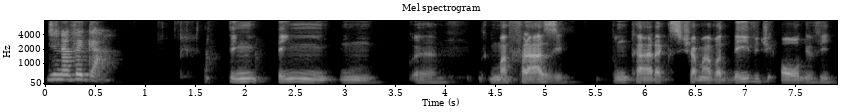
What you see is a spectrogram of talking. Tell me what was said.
de navegar. Tem, tem um, uma frase um cara que se chamava David Ogilvy.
